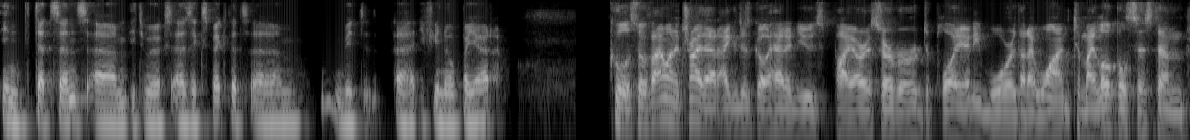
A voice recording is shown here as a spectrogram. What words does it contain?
in that sense, um, it works as expected um, with uh, if you know Payara. Cool. So if I want to try that, I can just go ahead and use Payara server or deploy any more that I want to my local system,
